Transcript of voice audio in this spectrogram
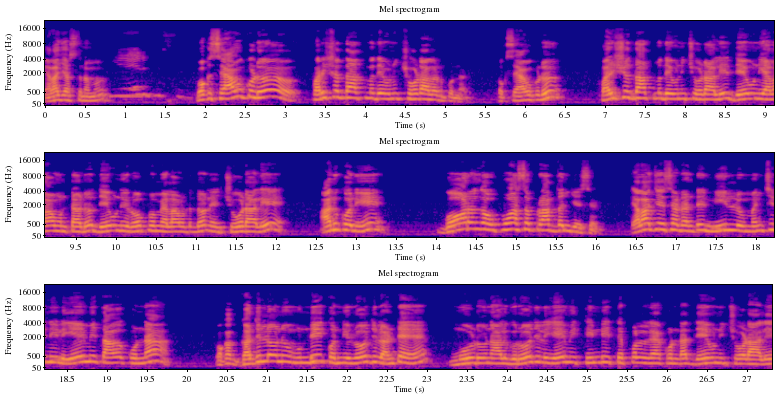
ఎలా చేస్తున్నాము? ఒక సేవకుడు పరిశుద్ధాత్మ దేవుని చూడాలనుకున్నాడు. ఒక సేవకుడు పరిశుద్ధాత్మ దేవుని చూడాలి దేవుని ఎలా ఉంటాడో దేవుని రూపం ఎలా ఉంటుందో నేను చూడాలి అనుకొని ఘోరంగా ఉపవాస ప్రార్థన చేశాడు. ఎలా చేశాడంటే నీళ్ళు మంచి నీళ్ళు ఏమీ తాగకుండా ఒక గదిలోనూ ఉండి కొన్ని రోజులు అంటే మూడు నాలుగు రోజులు ఏమి తిండి తిప్పలు లేకుండా దేవుని చూడాలి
